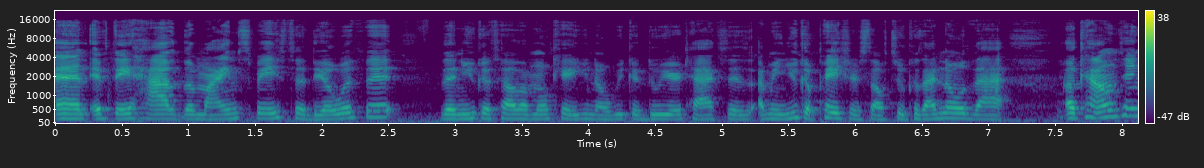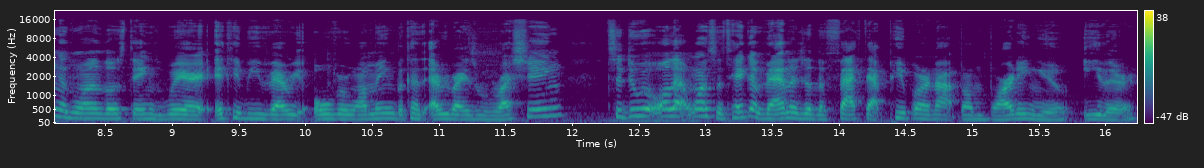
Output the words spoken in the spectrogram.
And if they have the mind space to deal with it, then you could tell them, okay, you know, we could do your taxes. I mean, you could pace yourself too, because I know that accounting is one of those things where it could be very overwhelming because everybody's rushing to do it all at once. So take advantage of the fact that people are not bombarding you either.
